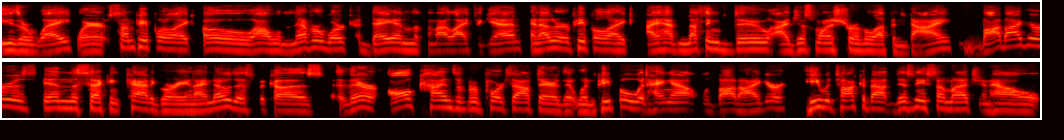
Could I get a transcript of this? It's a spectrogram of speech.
either way, where some people are like, oh, I will never work a day in my life again. And other people like, I have nothing to do. I just want to shrivel up and die. Bob Iger is in the second category. And I know this because there are all kinds of reports out there that when people would hang out with Bob Iger, he would talk about Disney so much and how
